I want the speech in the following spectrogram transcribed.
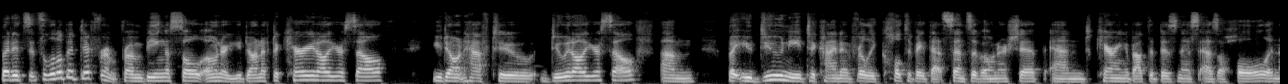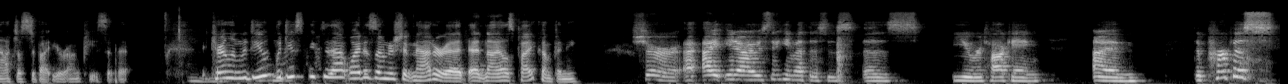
But it's it's a little bit different from being a sole owner. You don't have to carry it all yourself. You don't have to do it all yourself. Um, but you do need to kind of really cultivate that sense of ownership and caring about the business as a whole and not just about your own piece of it. Mm-hmm. Carolyn, would you would you speak to that? Why does ownership matter at, at Niles Pie Company? Sure. I, I, you know, I was thinking about this as as you were talking. Um, the purpose.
